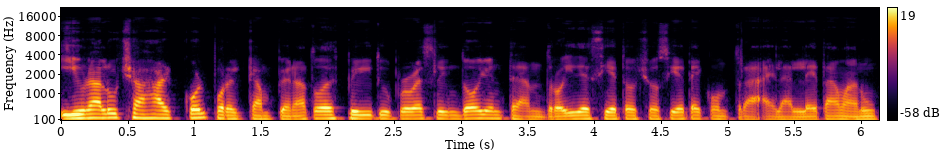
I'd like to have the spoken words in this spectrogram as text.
y una lucha hardcore por el campeonato de Espíritu Pro Wrestling Dojo entre Android 787 contra el atleta Manu.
